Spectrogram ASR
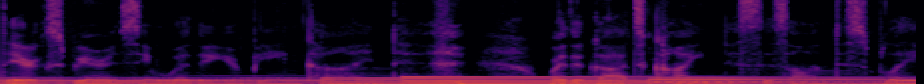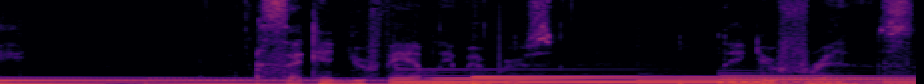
They're experiencing whether you're being kind, whether God's kindness is on display Second, your family members, then your friends.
